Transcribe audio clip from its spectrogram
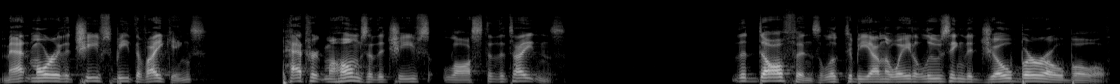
Matt Moore of the Chiefs beat the Vikings. Patrick Mahomes of the Chiefs lost to the Titans. The Dolphins look to be on the way to losing the Joe Burrow Bowl.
